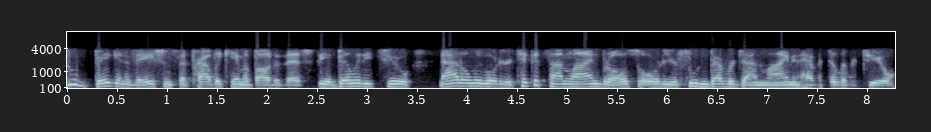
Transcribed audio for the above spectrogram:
two big innovations that probably came about of this: the ability to not only order your tickets online, but also order your food and beverage online and have it delivered to you.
